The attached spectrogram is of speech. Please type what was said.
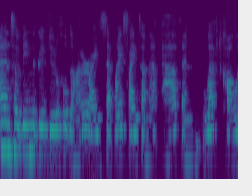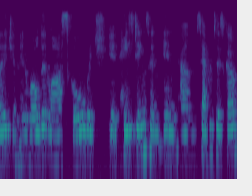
And so, being the good, dutiful daughter, I set my sights on that path and left college and enrolled in law school, which at Hastings in, in um, San Francisco,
